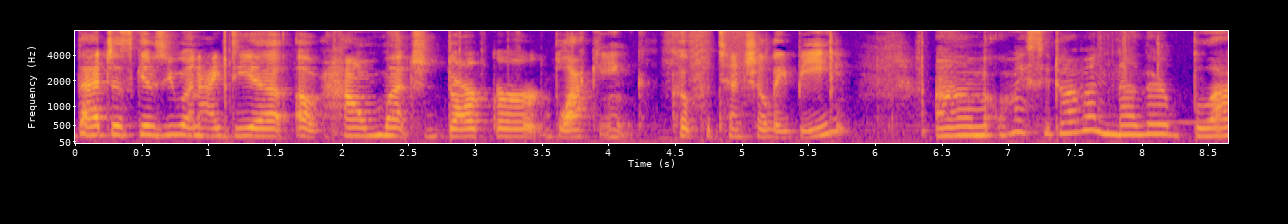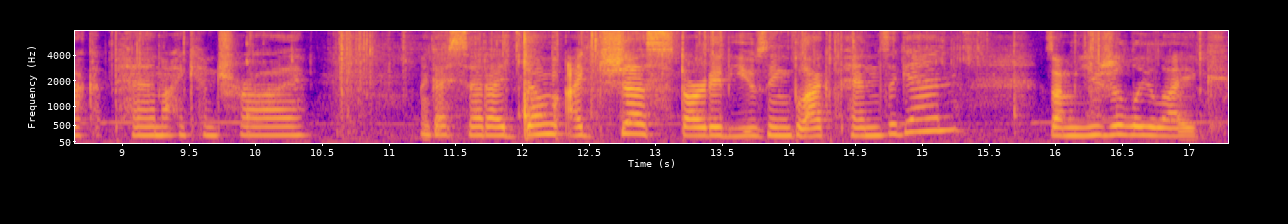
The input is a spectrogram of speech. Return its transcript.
that just gives you an idea of how much darker black ink could potentially be. Um, let me see, do I have another black pen I can try? Like I said, I don't, I just started using black pens again. So I'm usually like,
